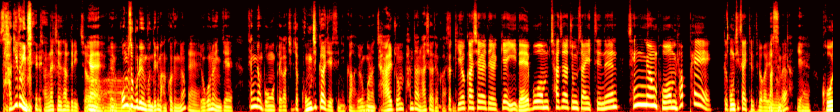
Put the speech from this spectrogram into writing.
사기도 이제 장난치는 사람들이 있죠. 예, 어. 꼼수 부리는 분들이 많거든요. 네. 요거는 이제 생명보험업체가 직접 공지까지 했으니까 이런 거는 잘 좀 판단을 하셔야 될것 그러니까 같습니다. 기억하셔야 될 게 이 내보험 찾아줌 사이트는 생명보험협회 그 공식 사이트로 들어가야 되는 건가요? 맞습니다. 예. 네. 그,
